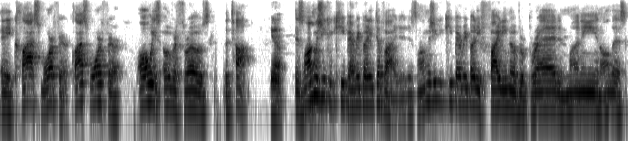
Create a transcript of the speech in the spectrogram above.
a class warfare. Class warfare always overthrows the top. Yeah, As long as you can keep everybody divided, as long as you can keep everybody fighting over bread and money and all this,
